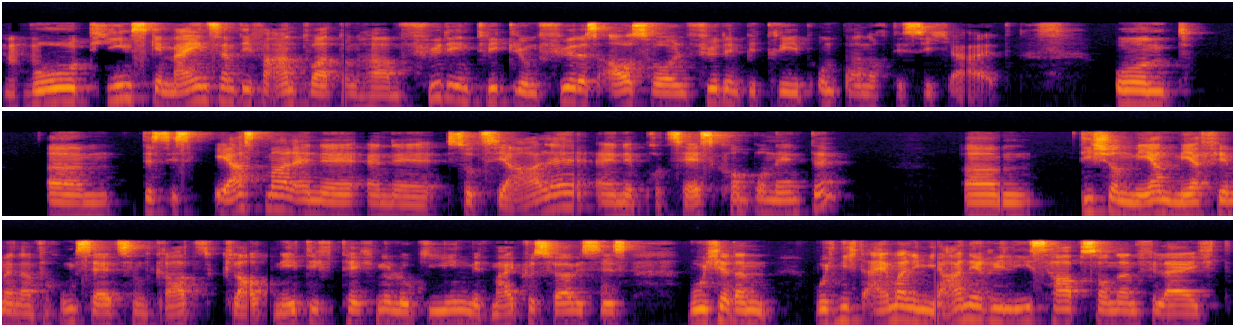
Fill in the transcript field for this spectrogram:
mhm. wo Teams gemeinsam die Verantwortung haben für die Entwicklung, für das Ausrollen, für den Betrieb und dann noch die Sicherheit. Und ähm, das ist erstmal eine, eine soziale, eine Prozesskomponente. Ähm, die schon mehr und mehr Firmen einfach umsetzen und gerade Cloud-Native-Technologien mit Microservices, wo ich ja dann, wo ich nicht einmal im Jahr eine Release habe, sondern vielleicht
